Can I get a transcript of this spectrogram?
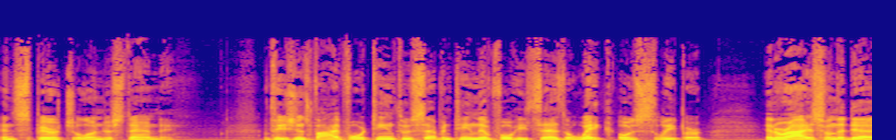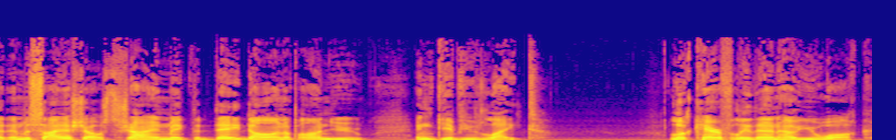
and spiritual understanding. Ephesians 5 14 through 17. Therefore, he says, Awake, O sleeper, and arise from the dead, and Messiah shall shine, make the day dawn upon you, and give you light. Look carefully then how you walk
